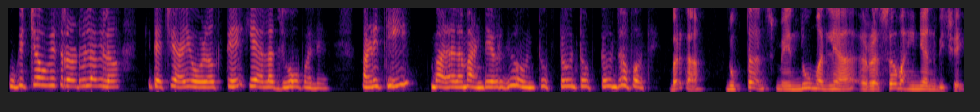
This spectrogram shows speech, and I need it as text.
उगीच उगीच रडू लागलं की त्याची आई ओळखते की याला झोप आले आणि ती बाळाला मांडीवर घेऊन तुपटून तुपटून झोपवते. बरं का? नुकतंच मेंदू मधल्या रसवाहिन्यांविषयी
